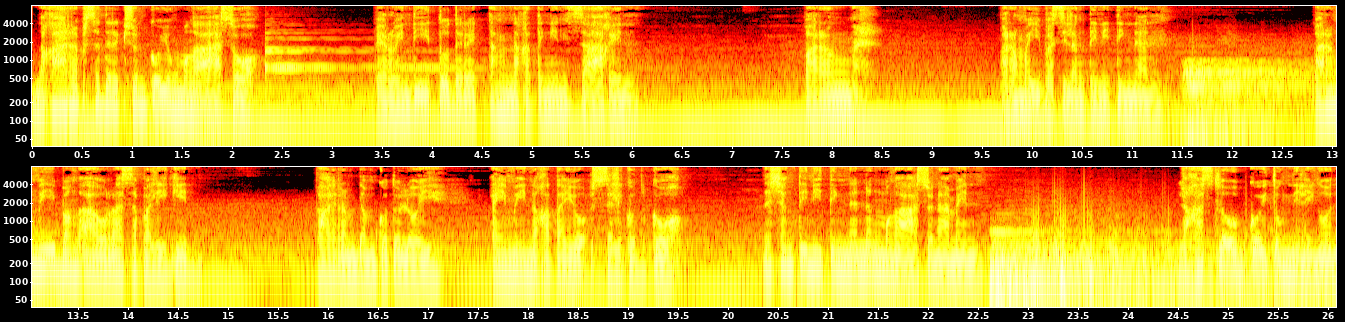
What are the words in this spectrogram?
nakaharap sa direksyon ko yung mga aso pero hindi ito direktang nakatingin sa akin. Parang parang may iba silang tinitingnan. Parang may ibang aura sa paligid. Pakiramdam ko tuloy ay may nakatayo sa likod ko na siyang tinitingnan ng mga aso namin. Lakas loob ko itong nilingon.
